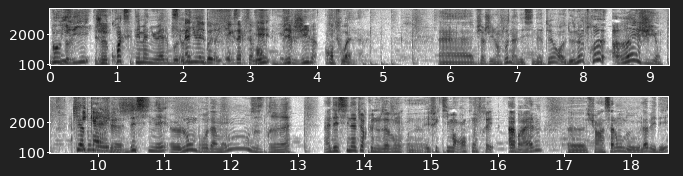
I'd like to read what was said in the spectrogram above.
Baudry, je crois que c'est Emmanuel C'est Baudry. Manuel Baudry, exactement. et Virgile Antoine. Euh, Virgile Antoine, un dessinateur de notre région, qui a donc euh, dessiné euh, L'ombre d'un monstre, un dessinateur que nous avons euh, effectivement rencontré à Brel, euh, sur un salon de la BD,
